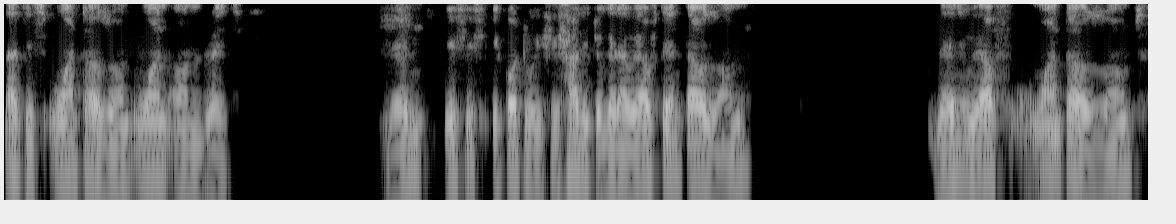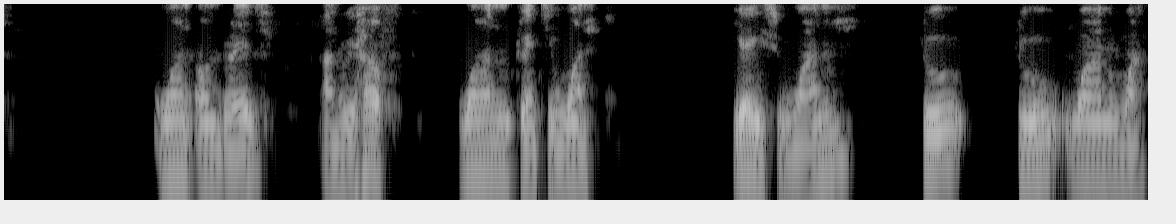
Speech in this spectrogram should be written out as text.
that is 1100 then this is equal to if you add it together we have 10,000 then we have 1,100 and we have 121 here is 1 2 2 1 1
